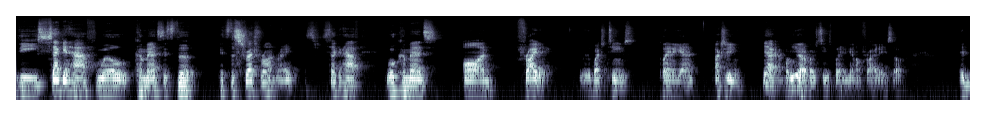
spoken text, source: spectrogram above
the second half will commence. It's the it's the stretch run, right? Second half will commence on Friday with a bunch of teams playing again. Actually, yeah, but you got a bunch of teams playing again on Friday, so it,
